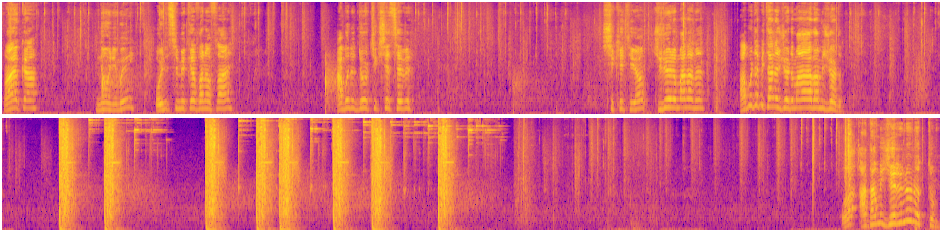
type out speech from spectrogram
Harika. Ne oynuyor Oyun için mikrofon offline. Ha bunu 4x'e çevir. Sıkıntı yok. Giriyorum alanı. Ha burada bir tane gördüm. Ha adamı gördüm. Ulan adamın yerini unuttum.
